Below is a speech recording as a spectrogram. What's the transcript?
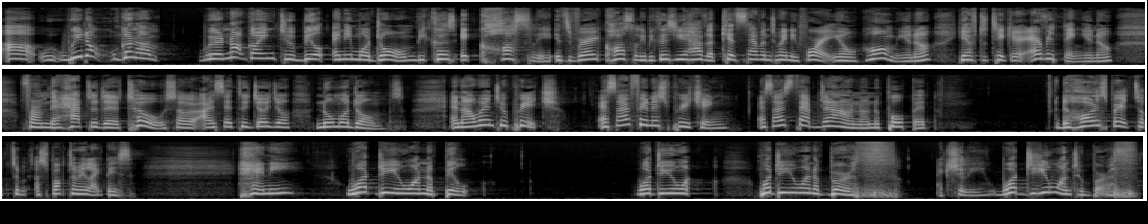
uh, we don't gonna we're not going to build any more dome because it's costly. It's very costly because you have the kids 724 at your home, you know. You have to take care of everything, you know, from their head to their toe. So I said to Jojo, no more domes. And I went to preach. As I finished preaching, as I stepped down on the pulpit, the Holy Spirit to, spoke to me like this Henny, what do you want to build? What do you want? What do you want to birth? Actually, what do you want to birth?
